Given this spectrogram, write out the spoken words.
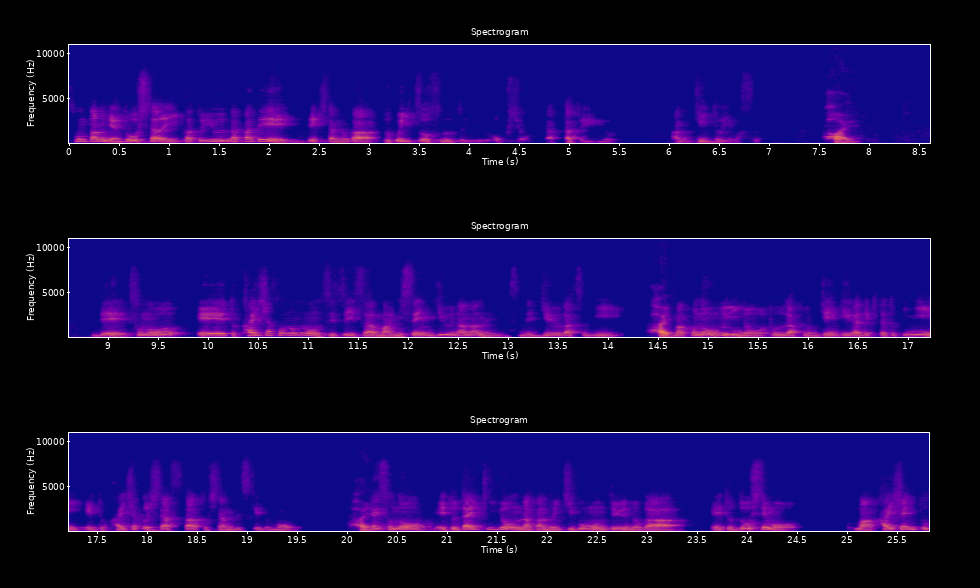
そのためにはどうしたらいいかという中でできたのが、独立をするというオプションだったというあの聞いております。はい。で、その、えーと、会社そのものの設立はまあ2017年ですね、10月に、はい。まあ、この無理のプロダクトの原型ができたときに、えーと、会社としてはスタートしたんですけれども、はい、その、えーと、大企業の中の一部門というのが、えー、とどうしてもまあ、会社にとっ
